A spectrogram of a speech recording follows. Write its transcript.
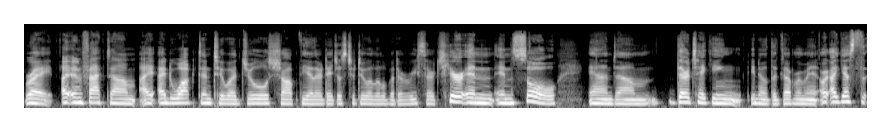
Right. In fact, um, I, I'd walked into a Juul shop the other day just to do a little bit of research here in, in Seoul, and um, they're taking, you know, the government, or I guess the,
